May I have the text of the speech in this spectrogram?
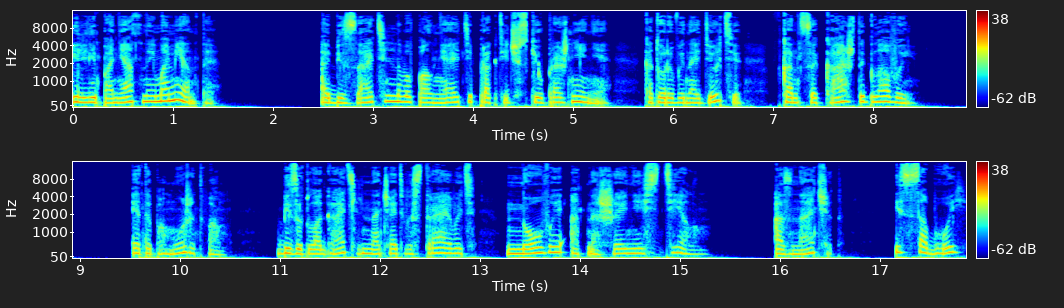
или непонятные моменты. Обязательно выполняйте практические упражнения, которые вы найдете в конце каждой главы. Это поможет вам безотлагательно начать выстраивать новые отношения с телом, а значит, и с собой,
